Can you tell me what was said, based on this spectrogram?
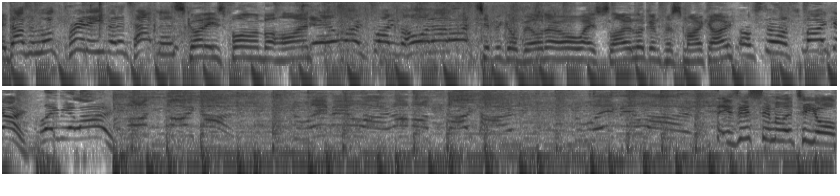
It doesn't look pretty, but it's happening. Scotty's falling behind. Yeah, always bloody behind, aren't I? Typical builder, always slow, looking for Smoko. I'm still on Smoko. Leave me alone. This similar to your,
